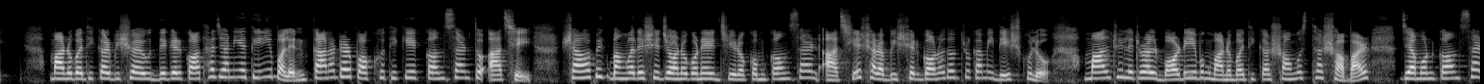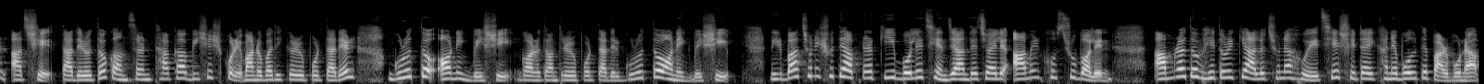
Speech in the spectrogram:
মানবাধিকার বিষয়ে উদ্বেগের কথা জানিয়ে তিনি বলেন, কানাডার পক্ষ থেকে কনসার্ন তো আছেই। স্বাভাবিক বাংলাদেশের জনগণের যেরকম কনসার্ন আছে, সারা বিশ্বের গণতন্ত্রকামী দেশগুলো, মাল্টিলেটারাল বডি এবং মানবাধিকার সংস্থা সবার যেমন কনসার্ন আছে, তাদেরও তো কনসার্ন থাকা বিশেষ করে মানবাধিকারের উপর তাদের গুরুত্ব অনেক বেশি, গণতন্ত্রের উপর তাদের গুরুত্ব অনেক বেশি। নির্বাচন ইস্যুতে আপনারা কি বলেছেন জানতে চাইলে আমির খসরু বলেন, আমরা তো ভেতরে কি আলোচনা হয়েছে সেটা এখানে বলতে পারব না।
